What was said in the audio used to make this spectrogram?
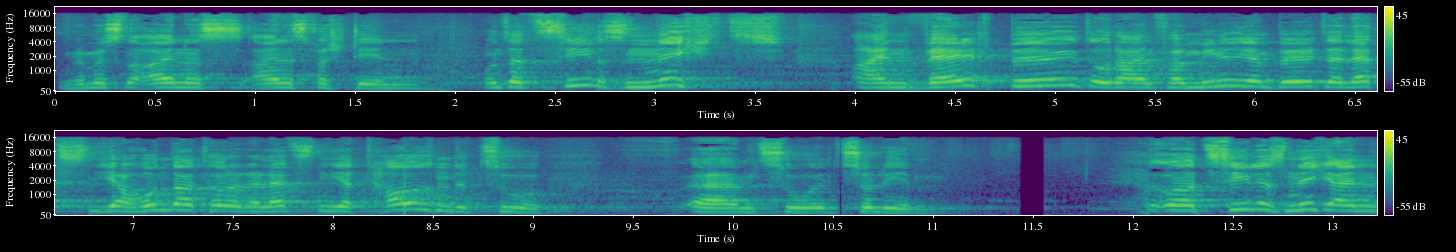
Und wir müssen eines, eines verstehen. Unser Ziel ist nicht ein Weltbild oder ein Familienbild der letzten Jahrhunderte oder der letzten Jahrtausende zu, ähm, zu, zu leben. Unser Ziel ist nicht, ein,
